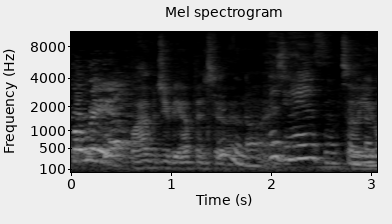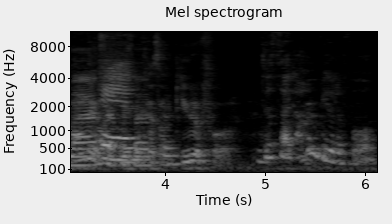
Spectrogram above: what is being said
For real. Why would you be open She's to it? annoying. Because you're handsome. So you only last like me because I'm beautiful. Just like I'm beautiful.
